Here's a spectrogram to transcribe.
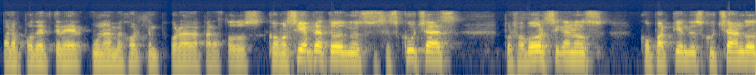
para poder tener una mejor temporada para todos. Como siempre, a todos nuestros escuchas, por favor, síganos compartiendo, escuchando.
